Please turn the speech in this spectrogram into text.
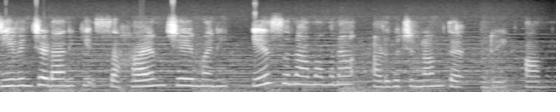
జీవించడానికి సహాయం చేయమని ఏసునామమున అడుగుచున్నాం తండ్రి. ఆమె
